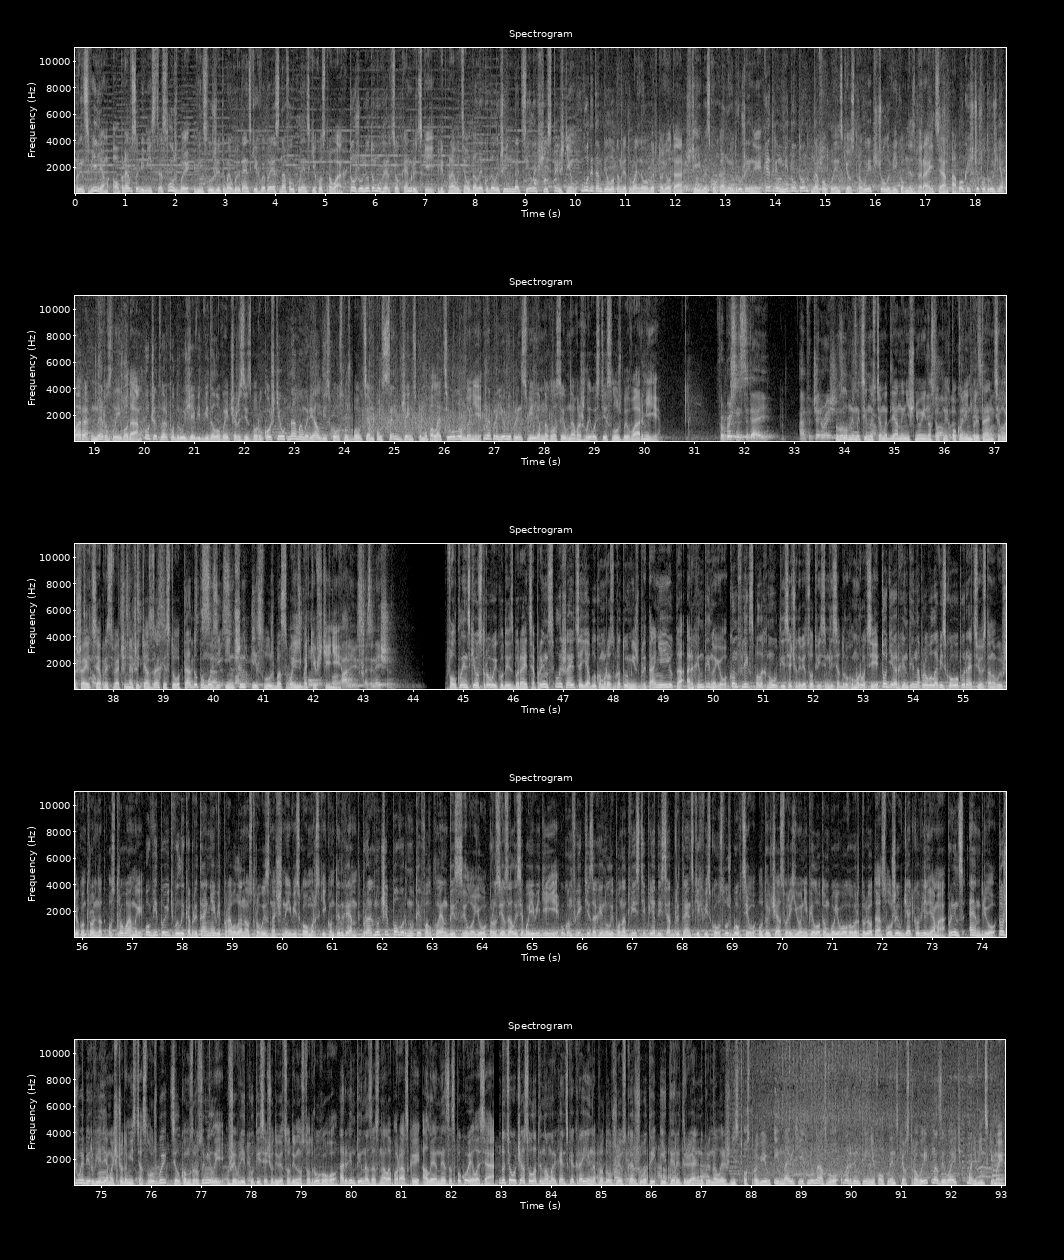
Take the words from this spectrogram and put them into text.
Принц Вільям обрав собі місце служби. Він служитиме у британських ВПС на Фолклендських островах. Тож у лютому герцог Кембриджський відправиться у далеку далечінь на цілих шість тижнів. Буде там пілотом рятувального вертольота, ще й без коханої дружини. Кетрін Мідлтон на Фолклендські острови з чоловіком не збирається. А поки що подружня пара не розлий вода. У четвер подружжя відвідало вечір зі збору коштів на меморіал військовослужбовцям у Сент Джеймському палаці у Лондоні. На прийомі принц Вільям наголосив на важливості служби в армії. Головними цінностями для нинішнього і наступних поколінь британців лишаються присвячення життя захисту та допомозі іншим і служба своїй батьківщині. Фолклендські острови, куди збирається принц, лишаються яблуком розбрату між Британією та Аргентиною. Конфлікт спалахнув у 1982 році. Тоді Аргентина провела військову операцію, встановивши контроль над островами. У відповідь Велика Британія відправила на острови значний військово-морський контингент, прагнучи повернути Фолкленди силою. Розв'язалися бойові дії. У конфлікті загинули понад 250 британських військовослужбовців. У той час в регіоні пілотом бойового вертольота служив дядько Вільяма, принц Ендрю. Тож вибір Вільяма щодо місця служби цілком зрозумілий. Вже влітку 1992-го Аргентина зазнала поразки, але не заспокоїлася. До цього часу латиноамериканська країна продовжує оскаржувати і територіальну приналежність островів, і навіть їхню назву в Аргентині Фолклендські острови називають Мальвінськими.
